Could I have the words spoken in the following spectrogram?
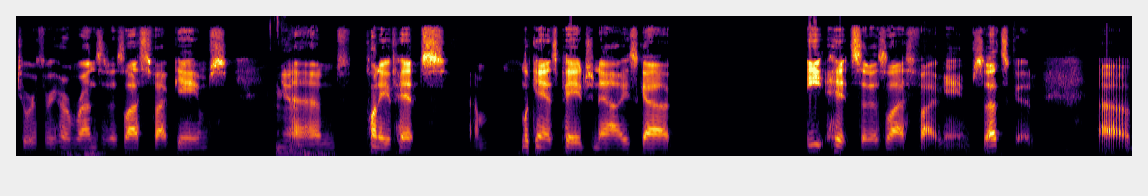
two or three home runs in his last five games Yeah. and plenty of hits. I'm looking at his page now. He's got eight hits in his last five games, so that's good. Uh,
